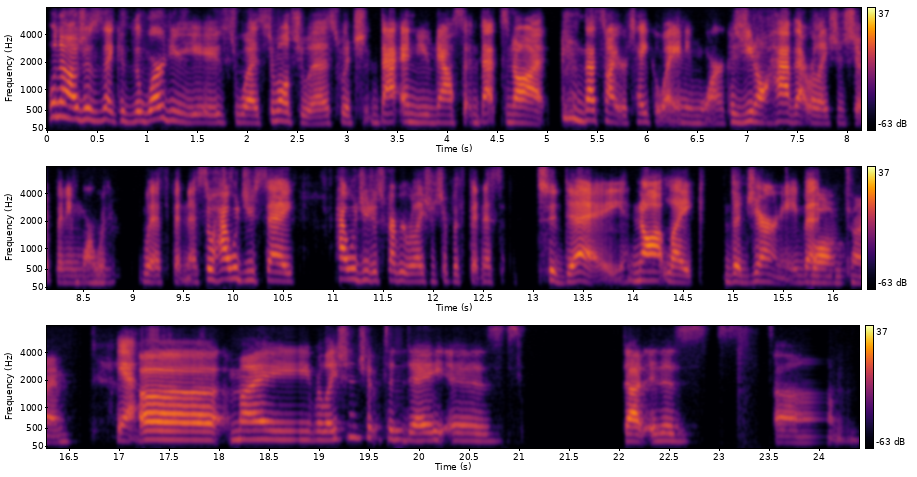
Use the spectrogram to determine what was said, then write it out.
well, no, I was just saying because the word you used was tumultuous, which that and you now said that's not that's not your takeaway anymore because you don't have that relationship anymore Mhm. with with fitness. So how would you say how would you describe your relationship with fitness today? Not like the journey, but Long time. yeah, Uh, my relationship today is that it is um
